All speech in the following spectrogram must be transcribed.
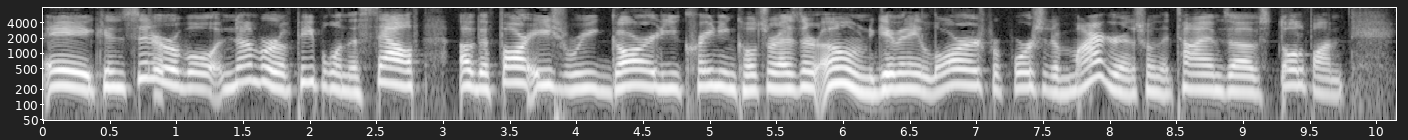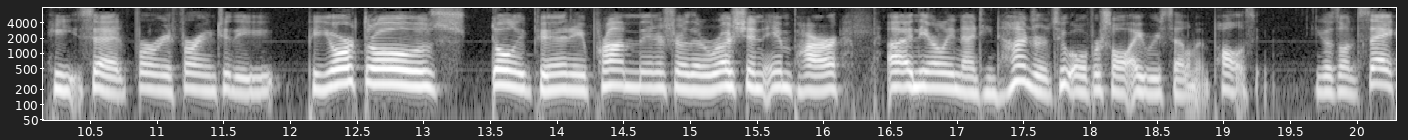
A considerable number of people in the south of the Far East regard Ukrainian culture as their own, given a large proportion of migrants from the times of Stolypin, he said, for referring to the Pyotr Stolypin, a prime minister of the Russian Empire uh, in the early 1900s, who oversaw a resettlement policy. He goes on to say,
